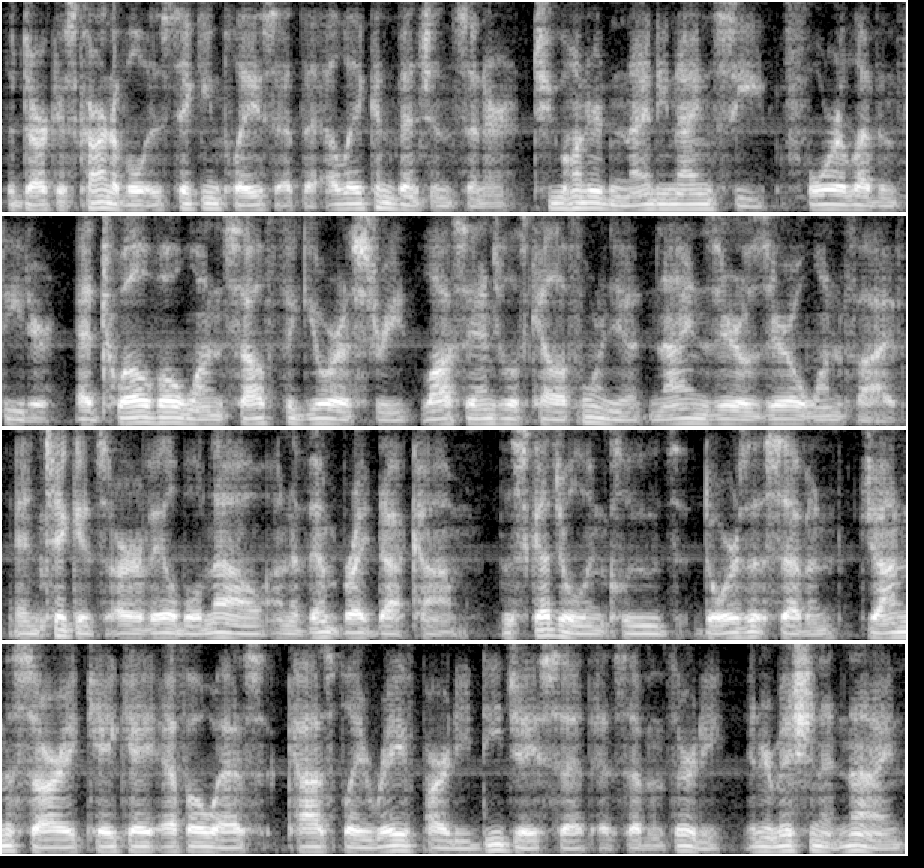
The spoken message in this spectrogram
The Darkest Carnival is taking place at the LA Convention Center, 299 seat 411 Theater at 1201 South Figueroa Street, Los Angeles, California 90015, and tickets are available now on Eventbrite.com. The schedule includes Doors at 7, John Massari KKFOS Cosplay Rave Party DJ set at 7:30, intermission at 9,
